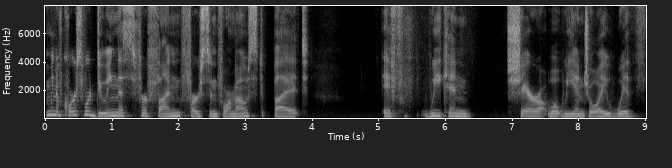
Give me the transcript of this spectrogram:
I mean, of course, we're doing this for fun first and foremost, but if we can share what we enjoy with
